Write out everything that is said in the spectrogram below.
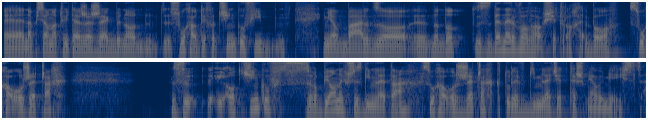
E, napisał na Twitterze, że jakby no, słuchał tych odcinków i, i miał bardzo, no, no, zdenerwował się trochę, bo słuchał o rzeczach, z odcinków zrobionych przez Gimleta, słuchał o rzeczach, które w Gimlecie też miały miejsce.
